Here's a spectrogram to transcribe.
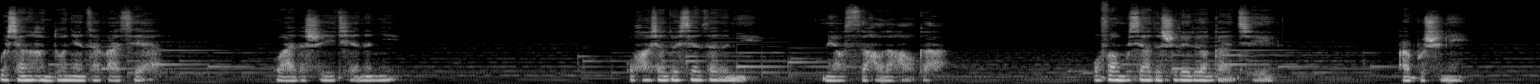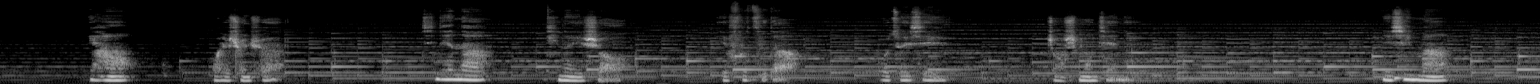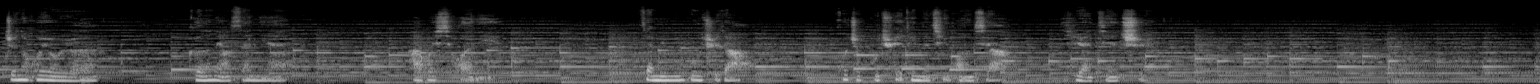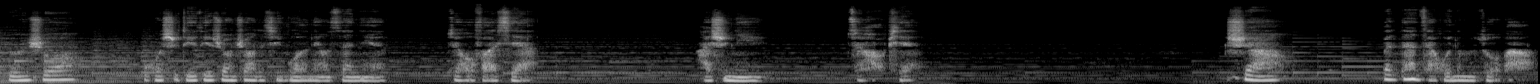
我想了很多年，才发现，我爱的是以前的你。我好像对现在的你，没有丝毫的好感。我放不下的是那段感情，而不是你。你好，我是纯纯。今天呢，听了一首叶夫子的《我最近总是梦见你》，你信吗？真的会有人隔了两三年还会喜欢你，在明明不知道或者不确定的情况下依然坚持。有人说，不过是跌跌撞撞的经过了两三年，最后发现，还是你最好骗。是啊，笨蛋才会那么做吧？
